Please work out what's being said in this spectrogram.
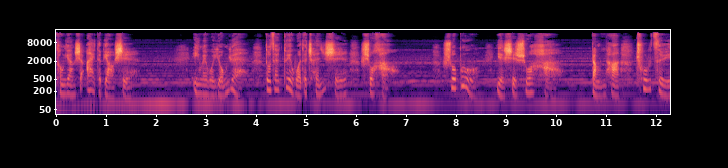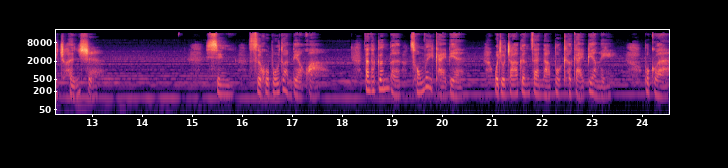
同样是爱的表示，因为我永远都在对我的诚实说好，说不也是说好，当它出自于诚实。心似乎不断变化，但它根本从未改变，我就扎根在那不可改变里，不管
